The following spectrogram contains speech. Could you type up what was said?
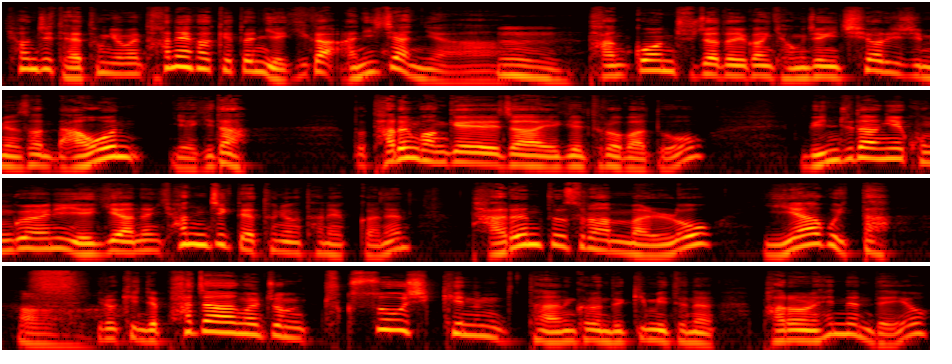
현지 대통령을 탄핵하겠다는 얘기가 아니지 않냐. 음. 당권 주자들 간 경쟁이 치열해지면서 나온 얘기다. 또 다른 관계자 얘기를 들어봐도 민주당의 공고연이 얘기하는 현직 대통령 탄핵과는 다른 뜻으로 한 말로 이해하고 있다. 어. 이렇게 이제 파장을 좀 축소시키는 듯한 그런 느낌이 드는 발언을 했는데요.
